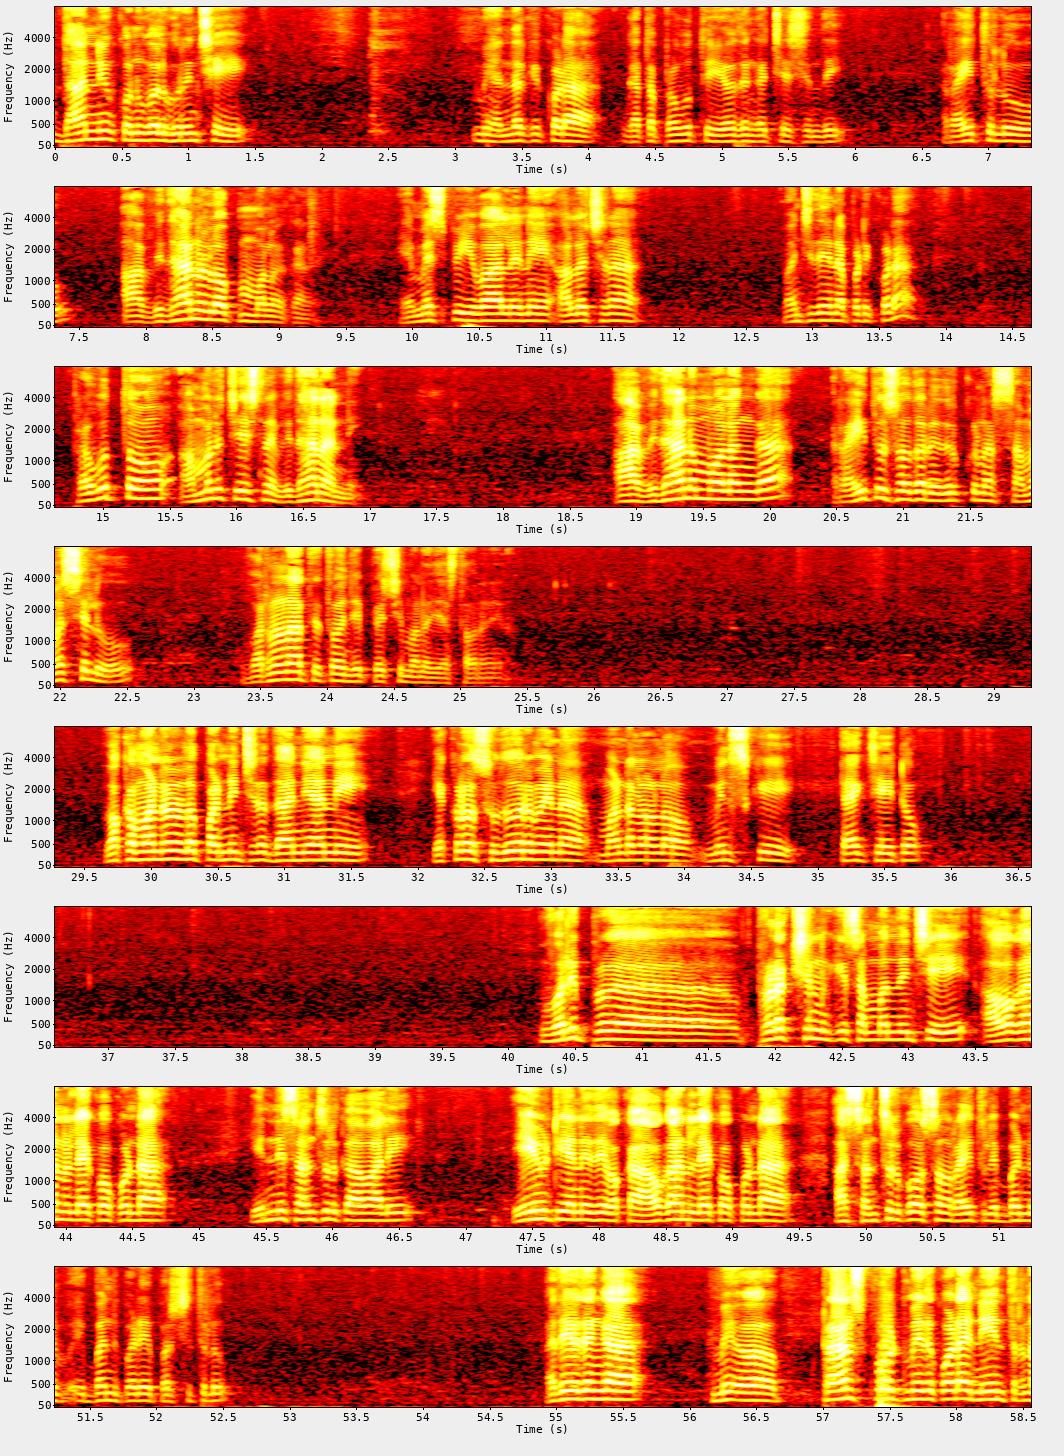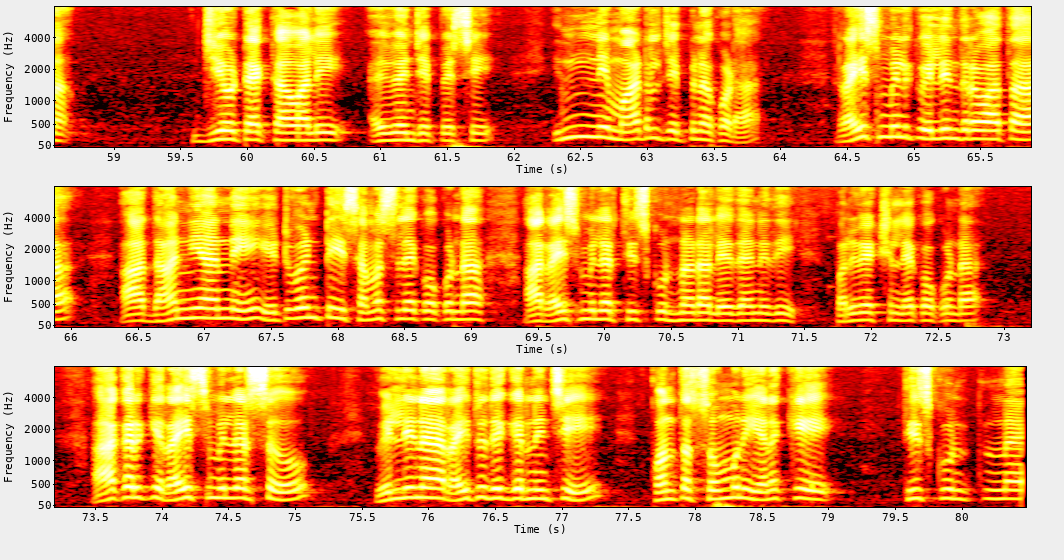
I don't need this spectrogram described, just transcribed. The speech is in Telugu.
ధాన్యం కొనుగోలు గురించి మీ అందరికీ కూడా గత ప్రభుత్వం ఏ విధంగా చేసింది? రైతులు ఆ విధాన లోపం మూలంగా ఎంఎస్పి ఇవ్వాలనే ఆలోచన మంచిదైనప్పటికీ కూడా ప్రభుత్వం అమలు చేసిన విధానాన్ని ఆ విధానం మూలంగా రైతు సోదరులు ఎదుర్కొన్న సమస్యలు వర్ణనాతీతం అని చెప్పేసి మనం చేస్తామని నేను ఒక మండలంలో పండించిన ధాన్యాన్ని ఎక్కడో సుదూరమైన మండలంలో మిల్స్కి ట్యాగ్ చేయటం వరి ప్రొ ప్రొడక్షన్కి సంబంధించి అవగాహన లేకోకుండా ఎన్ని సంచులు కావాలి ఏమిటి అనేది ఒక అవగాహన లేకోకుండా ఆ సంచుల కోసం రైతులు ఇబ్బంది ఇబ్బంది పడే పరిస్థితులు. అదేవిధంగా మీ ట్రాన్స్పోర్ట్ మీద కూడా నియంత్రణ. జియో ట్యాగ్ కావాలి అవి అని చెప్పేసి ఇన్ని మాటలు చెప్పినా కూడా రైస్ మిల్కి వెళ్ళిన తర్వాత ఆ ధాన్యాన్ని ఎటువంటి సమస్య లేకోకుండా ఆ రైస్ మిల్లర్ తీసుకుంటున్నాడా లేదా అనేది పర్యవేక్షణ లేకోకుండా ఆఖరికి రైస్ మిల్లర్స్ వెళ్ళిన రైతు దగ్గర నుంచి కొంత సొమ్ముని వెనక్కి తీసుకుంటున్న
